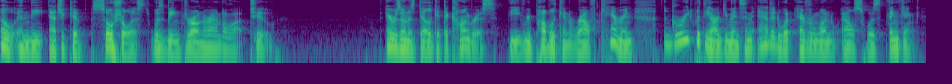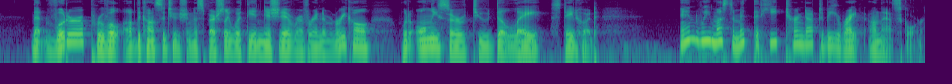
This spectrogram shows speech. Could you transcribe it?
Oh, and the adjective socialist was being thrown around a lot too. Arizona's delegate to Congress, the Republican Ralph Cameron, agreed with the arguments and added what everyone else was thinking that voter approval of the Constitution, especially with the initiative, referendum, and recall, would only serve to delay statehood. And we must admit that he turned out to be right on that score.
